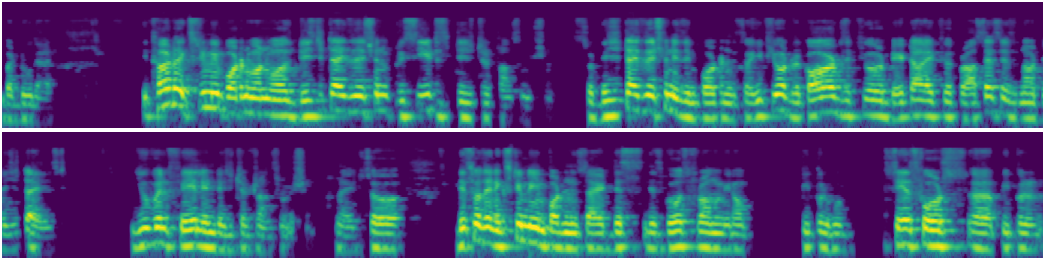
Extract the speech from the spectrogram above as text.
but do that. The third extremely important one was digitization precedes digital transformation. So digitization is important. So if your records if your data if your process is not digitized you will fail in digital transformation right? So this was an extremely important insight. This this goes from you know people who Salesforce uh, people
